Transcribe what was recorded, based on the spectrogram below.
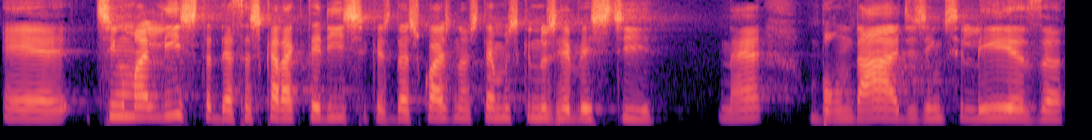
É, tinha uma lista dessas características das quais nós temos que nos revestir, né? Bondade, gentileza,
